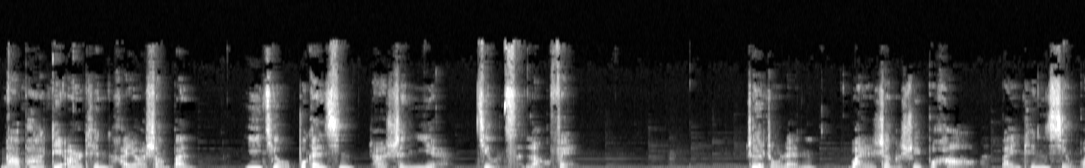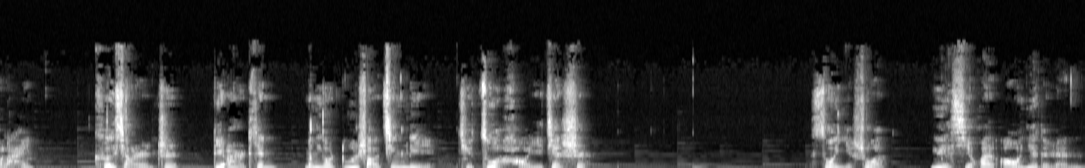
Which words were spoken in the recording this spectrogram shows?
哪怕第二天还要上班。依旧不甘心让深夜就此浪费。这种人晚上睡不好，白天醒不来，可想而知，第二天能有多少精力去做好一件事。所以说，越喜欢熬夜的人，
